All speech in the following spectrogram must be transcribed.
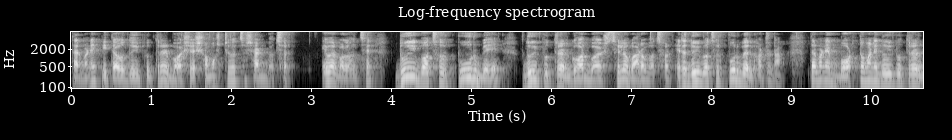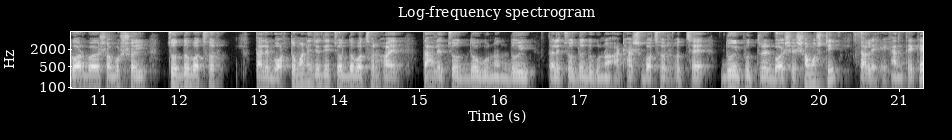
তার মানে পিতা ও দুই পুত্রের বয়সের সমষ্টি হচ্ছে ষাট বছর। এবার বলা হচ্ছে দুই বছর পূর্বে দুই পুত্রের গড় বয়স ছিল বারো বছর। এটা দুই বছর পূর্বের ঘটনা। তার মানে বর্তমানে দুই পুত্রের গড় বয়স অবশ্যই চোদ্দ বছর। তাহলে বর্তমানে যদি চোদ্দ বছর হয়, তাহলে চোদ্দ গুণন দুই, তাহলে চোদ্দ দুগুণ আঠাশ বছর হচ্ছে দুই পুত্রের বয়সের সমষ্টি। তাহলে এখান থেকে,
